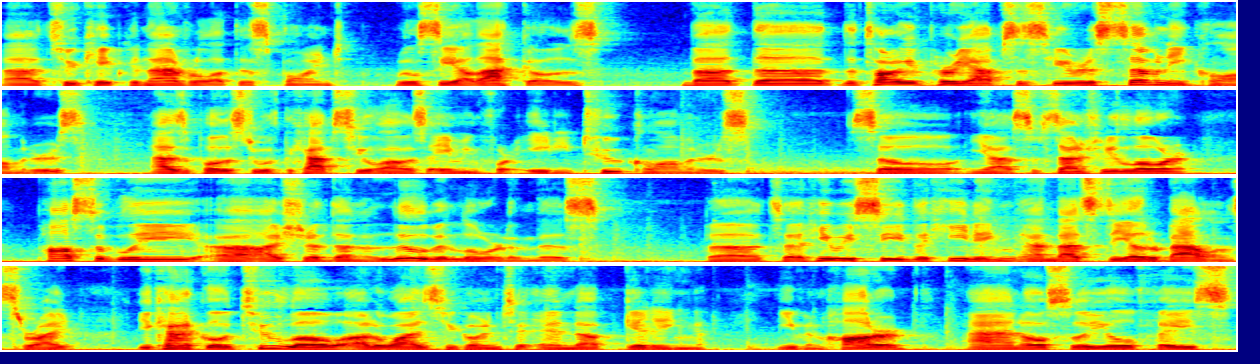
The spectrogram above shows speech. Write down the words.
uh, to Cape Canaveral at this point. We'll see how that goes. But the, the target periapsis here is 70 kilometers, as opposed to with the capsule I was aiming for 82 kilometers. So yeah, substantially lower. Possibly uh, I should have done a little bit lower than this. But uh, here we see the heating, and that's the other balance, right? You can't go too low, otherwise you're going to end up getting even hotter, and also you'll face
